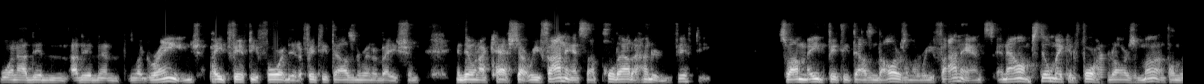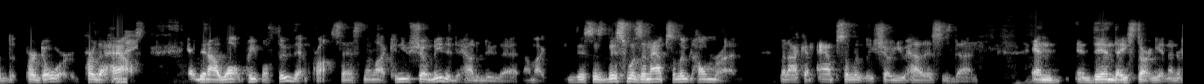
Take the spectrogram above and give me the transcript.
when I did I did in Lagrange, paid fifty for it, did a fifty thousand renovation, and then when I cashed out refinance, I pulled out one hundred and fifty. So I made fifty thousand dollars on the refinance, and now I'm still making four hundred dollars a month on the per door per the house. And then I walk people through that process, and they're like, "Can you show me to, how to do that?" I'm like, "This is this was an absolute home run, but I can absolutely show you how this is done." And and then they start getting under,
